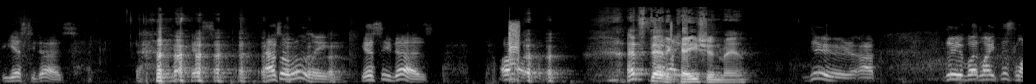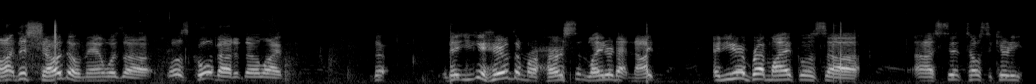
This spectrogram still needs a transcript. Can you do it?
yes, he does. yes, absolutely. Yes, he does. Oh, That's dedication, man. dude, uh, dude, but like this li this show though, man, was uh, what was cool about it though, like, the, that you can hear them rehearsing later that night, and you hear Bret Michaels uh, uh, sent tell security,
